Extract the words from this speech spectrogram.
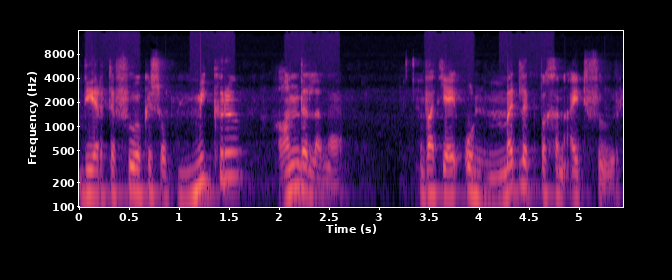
deur te fokus op mikrohandelinge wat jy onmiddellik begin uitvoer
